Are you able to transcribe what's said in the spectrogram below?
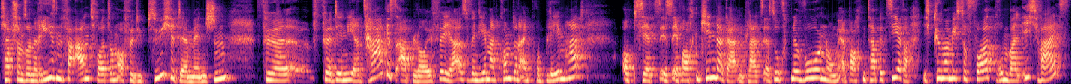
ich habe schon so eine Riesenverantwortung auch für die Psyche der Menschen, für für den ihre Tagesabläufe, ja, also wenn jemand kommt und ein Problem hat, ob es jetzt ist, er braucht einen Kindergartenplatz, er sucht eine Wohnung, er braucht einen Tapezierer. Ich kümmere mich sofort drum, weil ich weiß,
